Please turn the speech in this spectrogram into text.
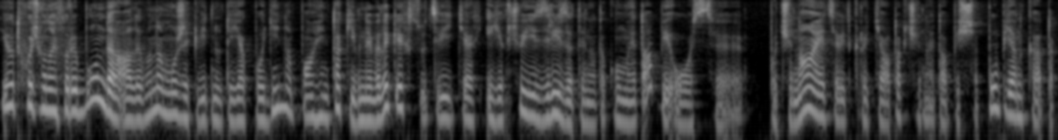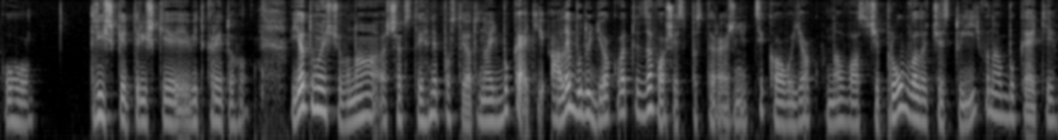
І от хоч вона флорибунда, але вона може квітнути як по одній на пагін, так і в невеликих суцвіттях. І якщо її зрізати на такому етапі, ось е, починається відкриття, так чи на етапі ще пуп'янка, такого трішки-трішки відкритого. Я думаю, що вона ще встигне постояти навіть в букеті, але буду дякувати за ваші спостереження. Цікаво, як вона у вас чи пробувала, чи стоїть вона в букеті.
